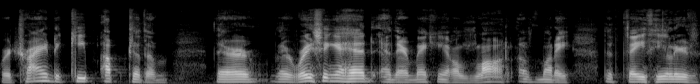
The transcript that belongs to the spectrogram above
we're trying to keep up to them. They're they're racing ahead, and they're making a lot of money. The faith healers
